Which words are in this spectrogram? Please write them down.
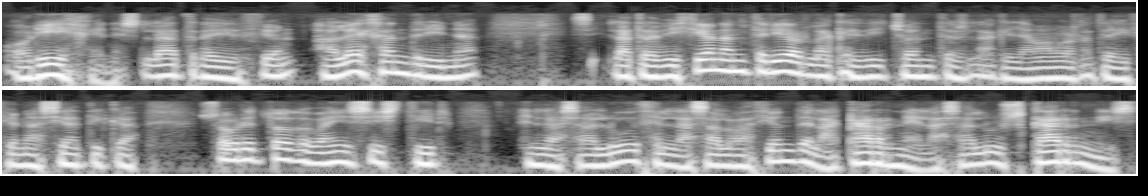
Orígenes. La tradición alejandrina, la tradición anterior, la que he dicho antes, la que llamamos la tradición asiática, sobre todo va a insistir en la salud, en la salvación de la carne, la salus carnis,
